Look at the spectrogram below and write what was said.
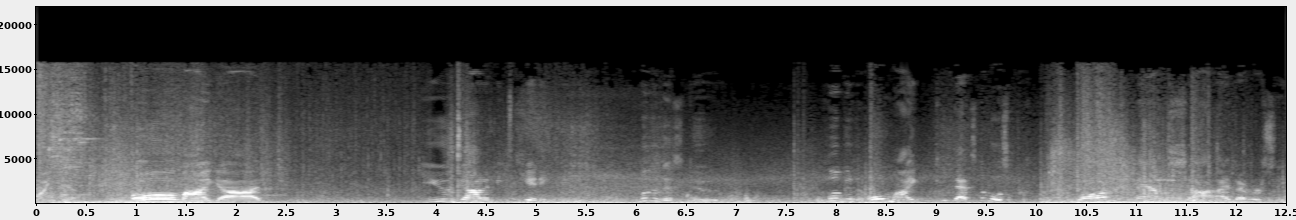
point. Oh my god. You gotta be kidding me. Look at this dude. Look at, oh my, that's the most cross map shot I've ever seen.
